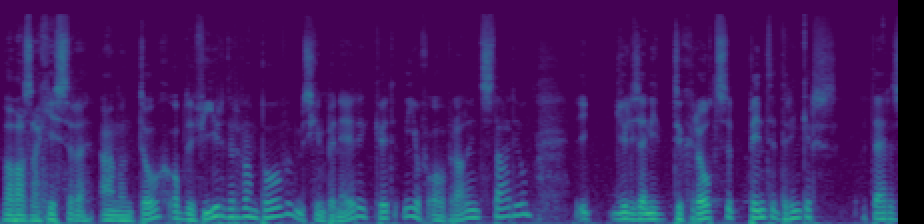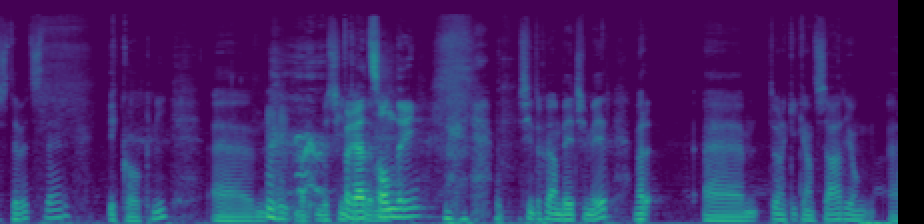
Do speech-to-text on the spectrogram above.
Wat was dat gisteren aan een toog op de vier van boven? Misschien beneden, ik weet het niet, of overal in het stadion. Ik, jullie zijn niet de grootste pintendrinkers tijdens de wedstrijden. Ik ook niet. Uh, maar misschien per uitzondering. misschien toch wel een beetje meer. Maar uh, toen ik aan het stadion uh,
